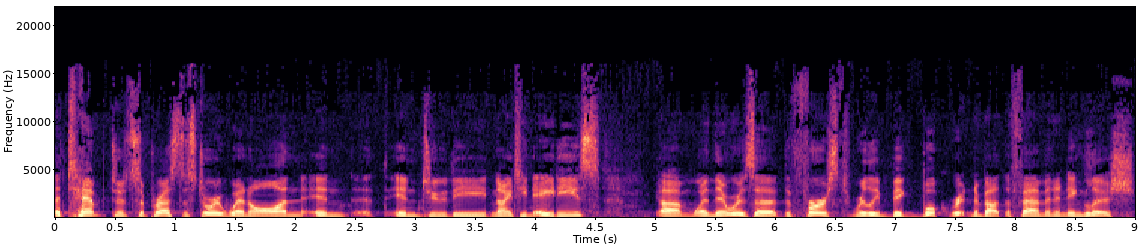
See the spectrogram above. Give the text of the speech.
attempt to suppress the story went on in, into the 1980s um, when there was a, the first really big book written about the famine in English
